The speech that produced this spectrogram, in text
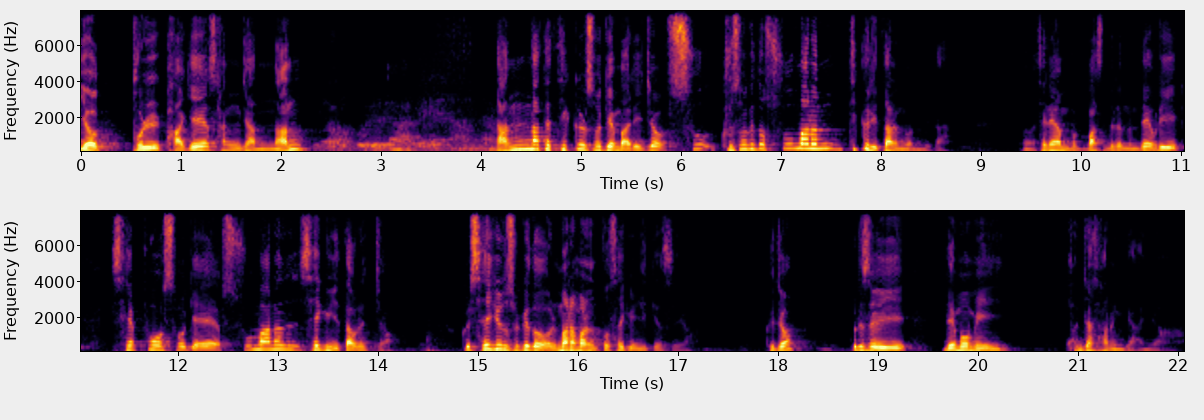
역불박의 상잡난 음, 낱낱의 티끌 속에 말이죠. 수, 그 속에도 수많은 티끌이 있다는 겁니다. 어, 전에 한번 말씀드렸는데 우리 세포 속에 수많은 세균이 있다고 그랬죠. 그 세균 속에도 얼마나 많은 또 세균이 있겠어요. 그죠? 그래서 이 내 몸이 혼자 사는 게 아니야.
